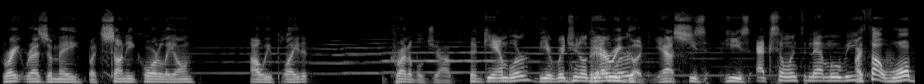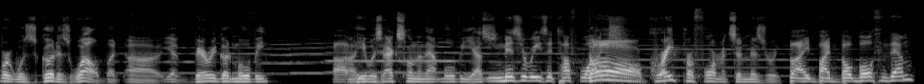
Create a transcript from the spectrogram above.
great resume, but Sonny Corleone, how he played it, incredible job. The Gambler, the original Very Gambler. good. Yes. He's he's excellent in that movie. I thought Wahlberg was good as well, but uh, yeah, very good movie. Uh, Um, he was excellent in that movie. Yes. Misery's a tough watch. Oh, great performance in Misery. By by bo- both of them.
